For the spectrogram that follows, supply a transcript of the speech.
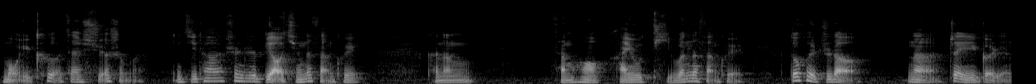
某一刻在学什么，以及他甚至表情的反馈，可能三号还有体温的反馈，都会知道那这一个人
